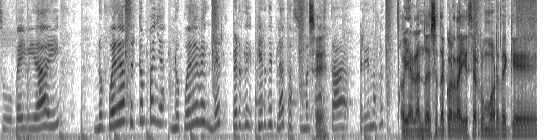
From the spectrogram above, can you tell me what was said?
su baby daddy, no puede hacer campaña, no puede vender, pierde, pierde plata, su marca Sí. está perdiendo plata. Oye, hablando de eso, ¿te acuerdas? Y ese rumor de que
